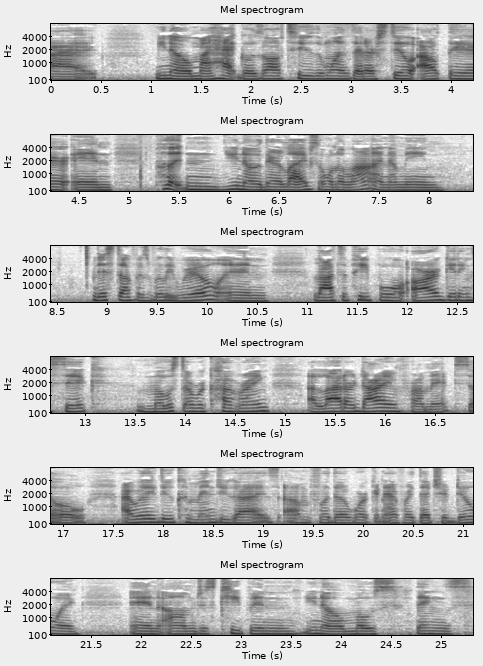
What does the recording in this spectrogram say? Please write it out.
I you know, my hat goes off to the ones that are still out there and putting, you know, their lives on the line. I mean, this stuff is really real and lots of people are getting sick. Most are recovering. A lot are dying from it. So I really do commend you guys um, for the work and effort that you're doing and um, just keeping, you know, most things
